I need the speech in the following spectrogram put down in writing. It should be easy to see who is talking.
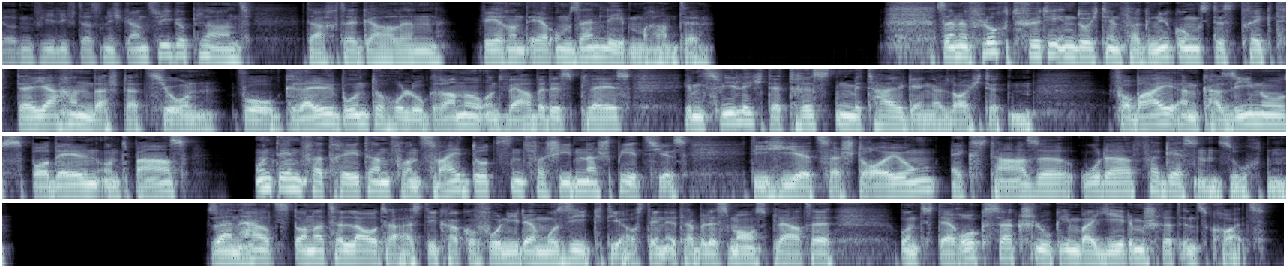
Speaker 1: Irgendwie lief das nicht ganz wie geplant, dachte Garland, während er um sein Leben rannte. Seine Flucht führte ihn durch den Vergnügungsdistrikt der Yahanda-Station, wo grell bunte Hologramme und Werbedisplays im Zwielicht der tristen Metallgänge leuchteten, vorbei an Casinos, Bordellen und Bars und den Vertretern von zwei Dutzend verschiedener Spezies, die hier Zerstreuung, Ekstase oder Vergessen suchten. Sein Herz donnerte lauter als die Kakophonie der Musik, die aus den Etablissements plärrte, und der Rucksack schlug ihm bei jedem Schritt ins Kreuz.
